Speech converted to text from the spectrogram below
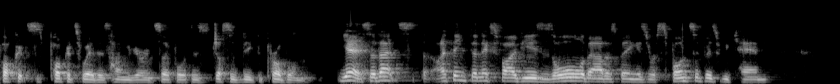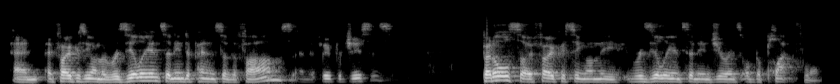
Pockets pockets where there's hunger and so forth is just as big a problem. Yeah, so that's I think the next five years is all about us being as responsive as we can and, and focusing on the resilience and independence of the farms and the food producers, but also focusing on the resilience and endurance of the platform.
